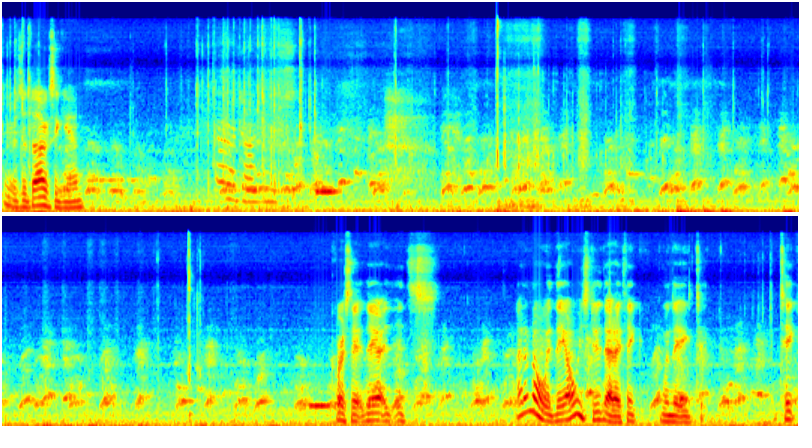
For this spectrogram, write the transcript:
There's the dogs again. Doggies. Of course, they they it's. I don't know. They always do that. I think when they take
